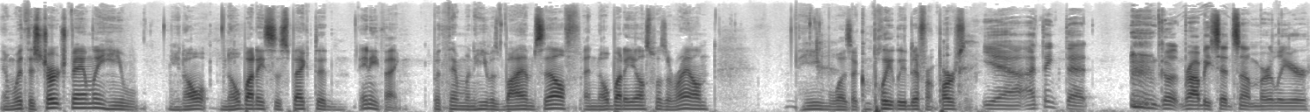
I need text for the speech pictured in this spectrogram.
and with his church family, he, you know, nobody suspected anything. But then when he was by himself and nobody else was around, he was a completely different person. Yeah, I think that go- Robbie said something earlier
